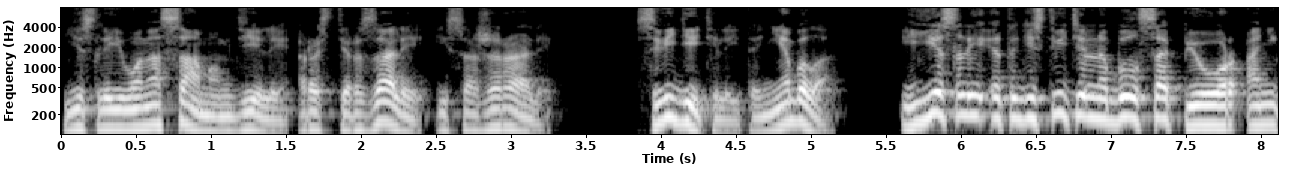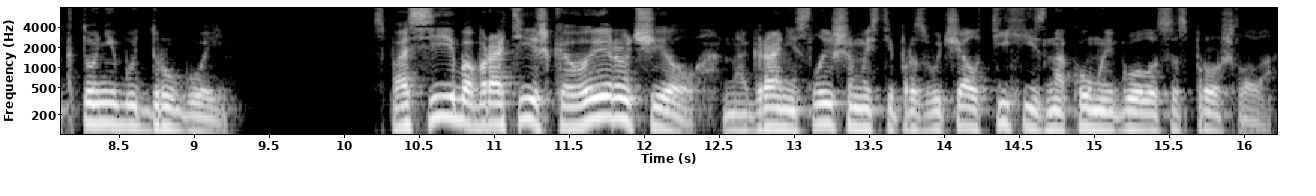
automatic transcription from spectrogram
если его на самом деле растерзали и сожрали. Свидетелей-то не было. И если это действительно был сапер, а не кто-нибудь другой. «Спасибо, братишка, выручил!» На грани слышимости прозвучал тихий знакомый голос из прошлого.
